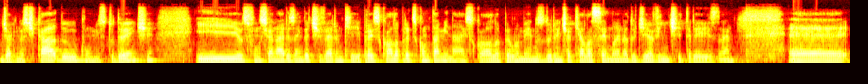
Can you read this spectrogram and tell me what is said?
diagnosticado com um estudante, e os funcionários ainda tiveram que ir para a escola para descontaminar a escola, pelo menos durante aquela semana semana do dia 23, né? É,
